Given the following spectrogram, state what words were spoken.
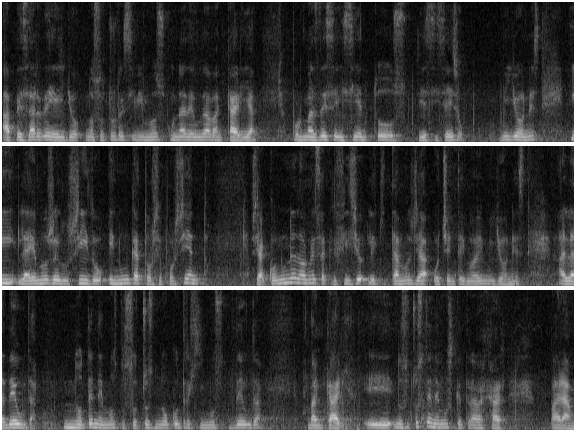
a pesar de ello, nosotros recibimos una deuda bancaria por más de 616 millones y la hemos reducido en un 14%. O sea, con un enorme sacrificio le quitamos ya 89 millones a la deuda. No tenemos, nosotros no contrajimos deuda bancaria. Eh, nosotros tenemos que trabajar para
